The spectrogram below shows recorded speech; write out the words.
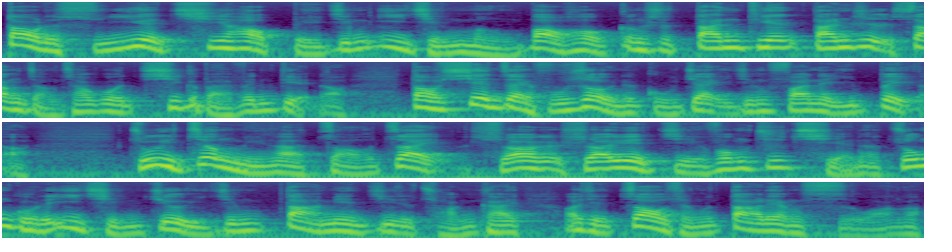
到了十一月七号北京疫情猛爆后，更是当天单日上涨超过七个百分点啊，到现在福寿园的股价已经翻了一倍啊。足以证明啊，早在十二个十二月解封之前呢，中国的疫情就已经大面积的传开，而且造成了大量死亡啊，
